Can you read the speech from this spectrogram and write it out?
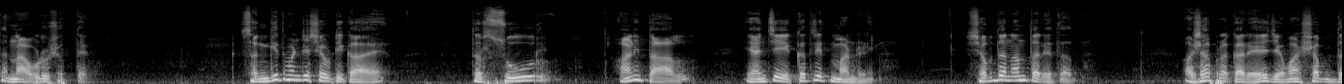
त्यांना आवडू शकते. संगीत म्हणजे शेवटी काय? तर सूर आणि ताल यांची एकत्रित मांडणी. शब्द नंतर येतात. अशा प्रकारे जेव्हा शब्द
